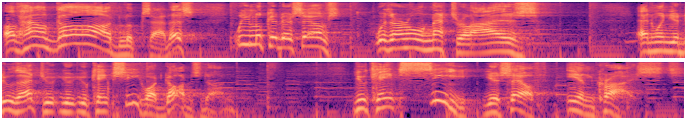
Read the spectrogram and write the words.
of how God looks at us, we look at ourselves with our own natural eyes. And when you do that, you, you, you can't see what God's done. You can't see yourself in Christ.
